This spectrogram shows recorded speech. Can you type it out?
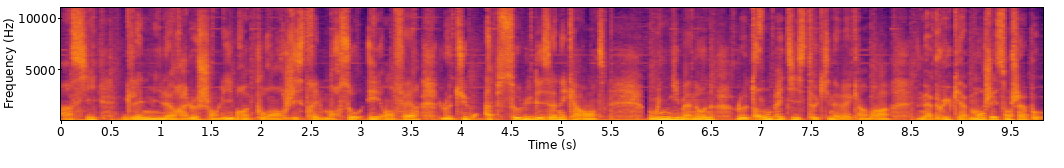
Ainsi, Glenn Miller a le champ libre pour enregistrer le morceau et en faire le tube absolu des années 40. Wingy Manon, le trompettiste qui n'avait qu'un bras, n'a plus qu'à manger son chapeau.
